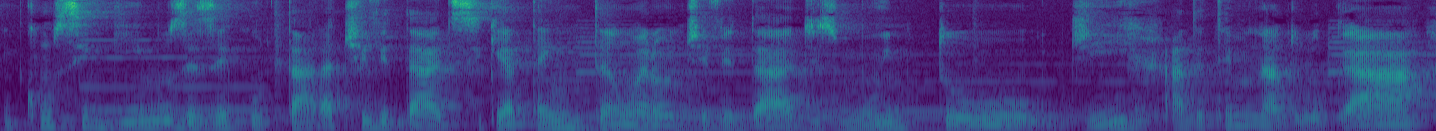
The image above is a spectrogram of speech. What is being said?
e conseguimos executar atividades que até então eram atividades muito de ir a determinado lugar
